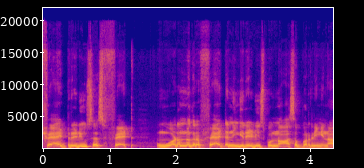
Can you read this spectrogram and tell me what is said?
ஃபேட் ரெடியூசஸ் ஃபேட் உங்கள் உடம்புல இருக்கிற ஃபேட்டை நீங்கள் ரெடியூஸ் பண்ண ஆசைப்பட்றீங்கன்னா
